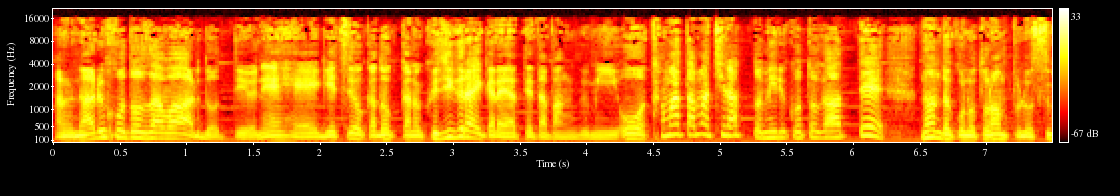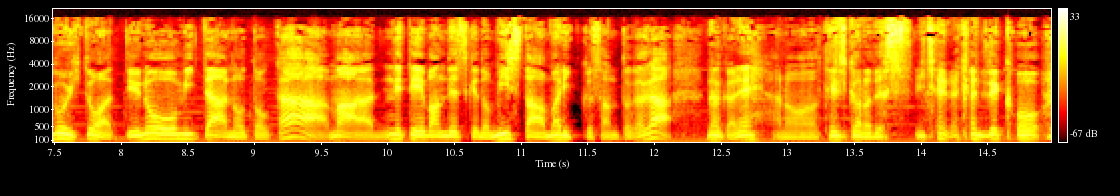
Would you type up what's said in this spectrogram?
あの、なるほどザワールドっていうね、えー月曜かどっかの9時ぐらいからやってた番組をたまたまチラッと見ることがあって、なんだこのトランプのすごい人はっていうのを見たのとか、まあね、定番ですけど、ミスターマリックさんとかが、なんかね、あの、手力です、みたいな感じでこう、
